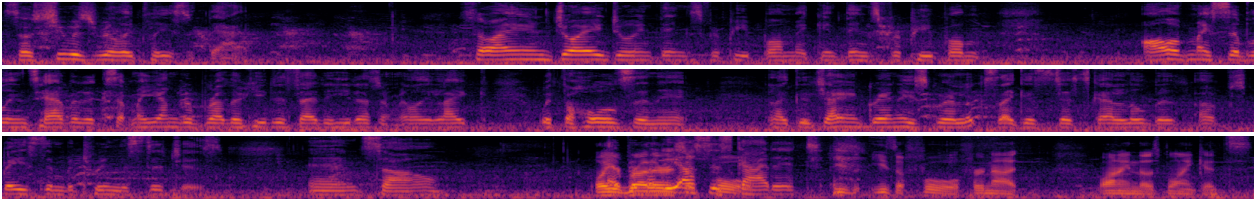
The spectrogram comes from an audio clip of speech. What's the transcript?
So she was really pleased with that. So I enjoy doing things for people, making things for people. All of my siblings have it except my younger brother. He decided he doesn't really like with the holes in it. Like a giant granny square looks like it's just got a little bit of space in between the stitches. And so Well, your brother everybody is a else has fool. got it. He's he's a fool for not wanting those blankets.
